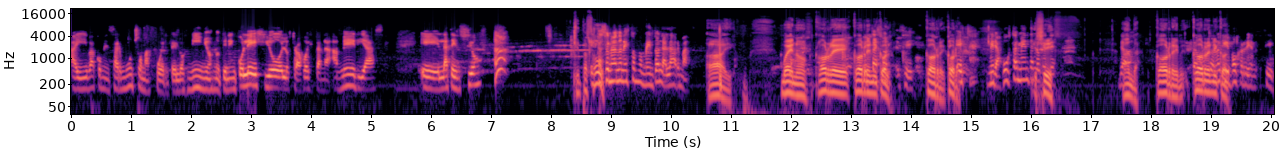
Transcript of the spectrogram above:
ahí va a comenzar mucho más fuerte. Los niños no tienen colegio, los trabajos están a, medias, eh, la tensión. ¡Ah! ¿Qué pasó? Está sonando en estos momentos la alarma. Ay. Bueno, corre, corre, Nicole. Corre, corre. mira, justamente es lo que te... Anda, corre, corre, Nicole. Corriendo, sí.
